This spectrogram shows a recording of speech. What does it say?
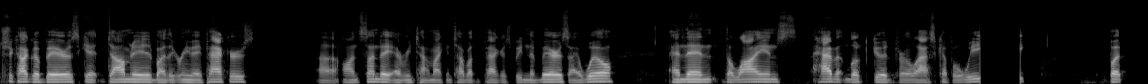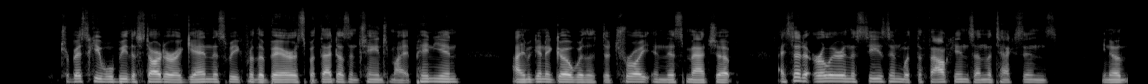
Chicago Bears get dominated by the Green Bay Packers uh, on Sunday. Every time I can talk about the Packers beating the Bears, I will. And then the Lions haven't looked good for the last couple weeks. Trubisky will be the starter again this week for the Bears, but that doesn't change my opinion. I'm going to go with Detroit in this matchup. I said it earlier in the season with the Falcons and the Texans. You know,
